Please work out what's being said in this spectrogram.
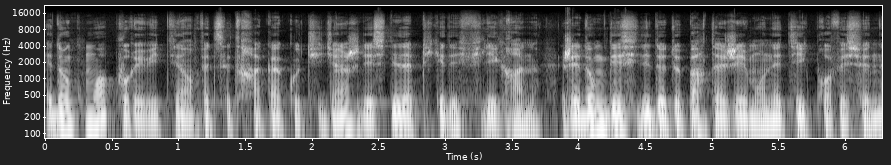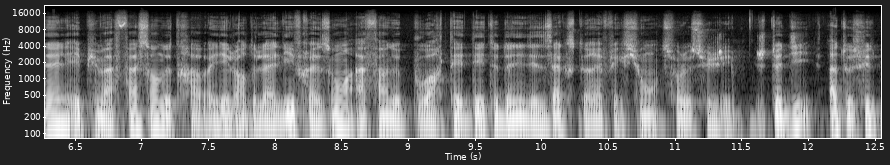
et donc moi pour éviter en fait ces tracas quotidiens, j'ai décidé d'appliquer des filigranes. J'ai donc décidé de te partager mon éthique professionnelle et puis ma façon de travailler lors de la livraison afin de pouvoir t'aider et te donner des axes de réflexion sur le sujet. Je te dis à tout de suite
